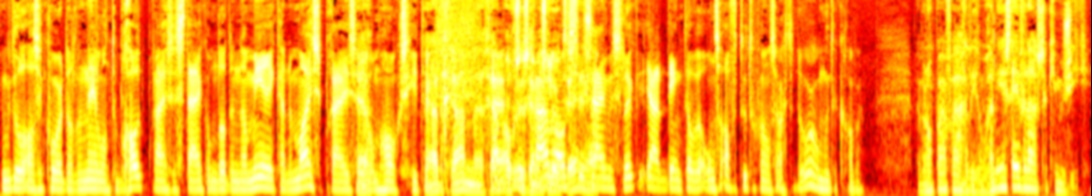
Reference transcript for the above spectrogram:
Ik bedoel, als ik hoor dat in Nederland de broodprijzen stijgen... omdat in Amerika de maisprijzen ja. omhoog schieten. Ja, de graan, uh, graanoogsten zijn mislukt. graanoogsten zijn mislukt. Ja, ik denk dat we ons af en toe toch wel eens achter de oren moeten krabben. We hebben nog een paar vragen liggen. We gaan eerst even naar een stukje muziek.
